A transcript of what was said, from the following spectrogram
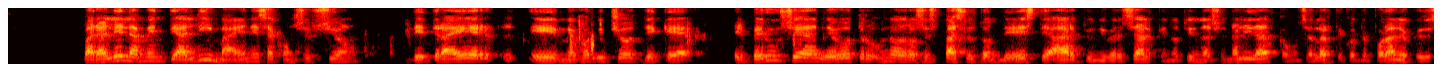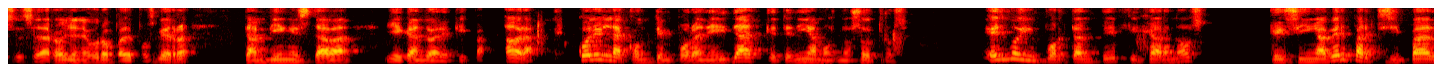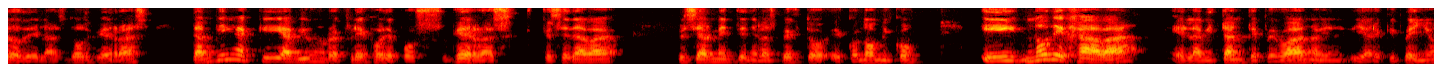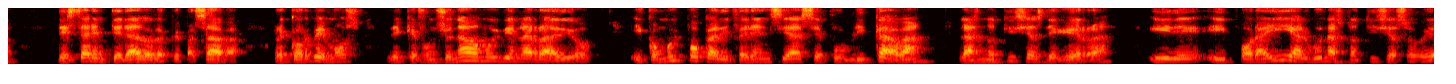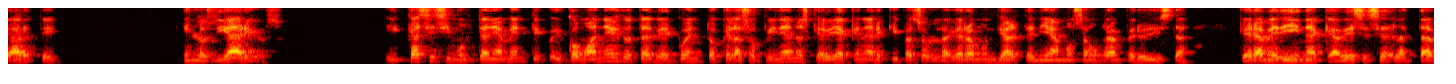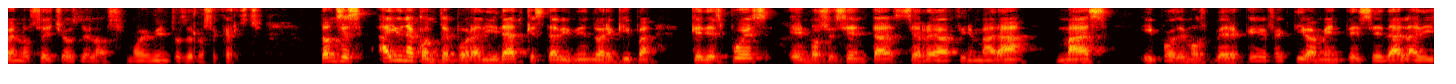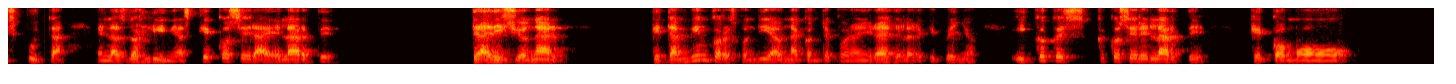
paralelamente a Lima en esa concepción de traer, eh, mejor dicho, de que el Perú sea de otro, uno de los espacios donde este arte universal, que no tiene nacionalidad, como es el arte contemporáneo que se desarrolla en Europa de posguerra, también estaba llegando a Arequipa. Ahora, ¿cuál es la contemporaneidad que teníamos nosotros? Es muy importante fijarnos que sin haber participado de las dos guerras, también aquí había un reflejo de posguerras que se daba especialmente en el aspecto económico y no dejaba el habitante peruano y arequipeño de estar enterado de lo que pasaba. Recordemos de que funcionaba muy bien la radio y con muy poca diferencia se publicaban las noticias de guerra y, de, y por ahí algunas noticias sobre arte en los diarios. Y casi simultáneamente, y como anécdota te cuento que las opiniones que había aquí en Arequipa sobre la guerra mundial teníamos a un gran periodista que era Medina, que a veces se adelantaba en los hechos de los movimientos de los ejércitos. Entonces, hay una contemporaneidad que está viviendo Arequipa que después, en los 60, se reafirmará más y podemos ver que efectivamente se da la disputa en las dos líneas. ¿Qué cosa era el arte tradicional, que también correspondía a una contemporaneidad del arequipeño? ¿Y qué cosa era el arte que como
